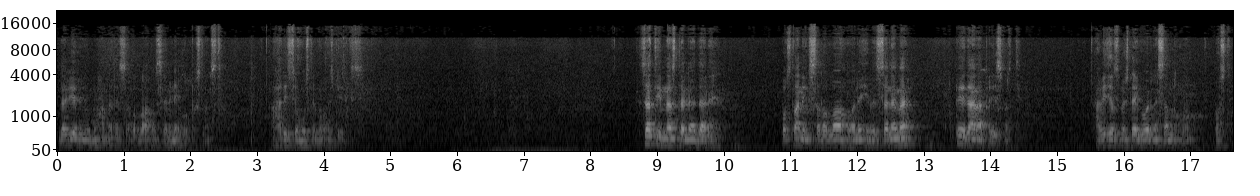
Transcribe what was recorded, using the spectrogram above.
da vjeruju Muhammeda sallallahu alaihi sallam i njegovo poslanstvo. A hadis je o muslimu ovoj. Zatim nastavlja dalje. Poslanik sallallahu alaihi ve selleme pet dana prije smrti. A vidjeli smo što je govorio nesamrtno samrtnom.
